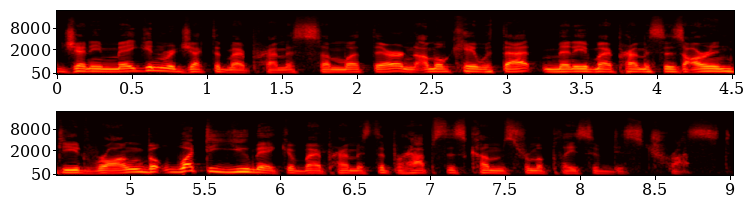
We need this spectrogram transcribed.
Jenny, Megan rejected my premise somewhat there, and I'm okay with that. Many of my premises are indeed wrong, but what do you make of my premise that perhaps this comes from a place of distrust?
